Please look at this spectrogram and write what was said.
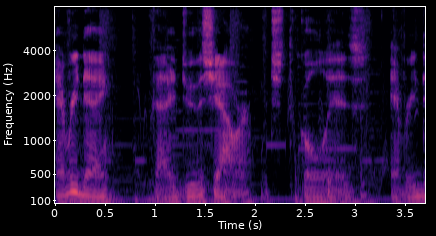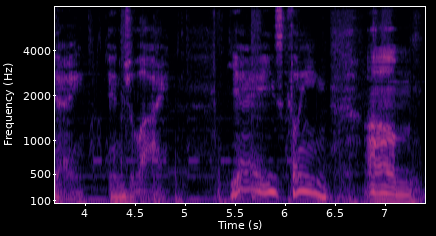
every day that I do the shower, which the goal is every day in July. Yay, he's clean. Um,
